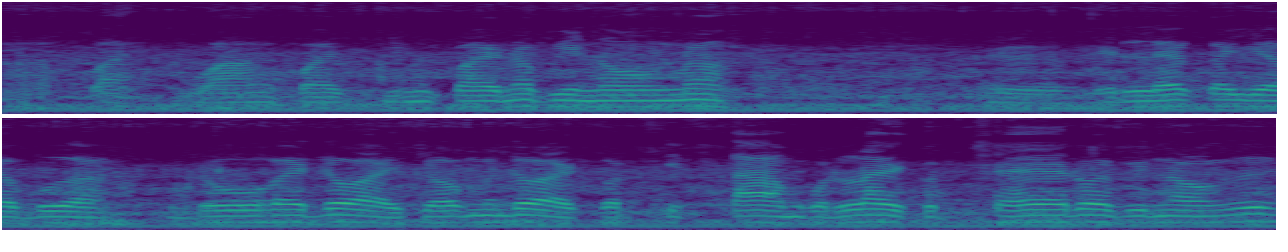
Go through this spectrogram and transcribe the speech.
หาไป วางไปกินไปนะพี่น้องนะเออเห็นแล้วก็อย่าเบื่อ ดูให้ด้วยชมให้ด้วย กดติดตามกดไลค์กดแชร์ด้วยพี่น้องเอ้ย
